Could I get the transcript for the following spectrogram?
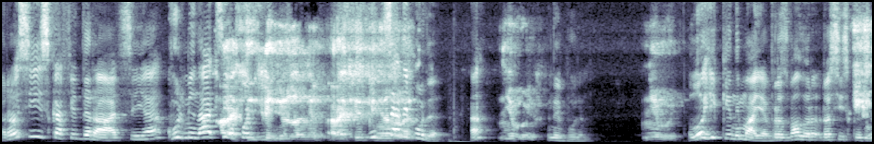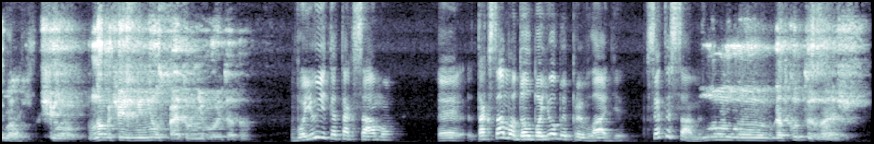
Російська Федерація, кульмінація подій. І це не буде. А? Не будет. Не буде Не будет. Логіки немає в розвалу Р- Російської Почему? Федерації. Почему? Много чего изменилось, поэтому не будет этого. Воюєте так само. Е, так само долбойоби при владі. Все те саме. Ну, откуда ты знаешь?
